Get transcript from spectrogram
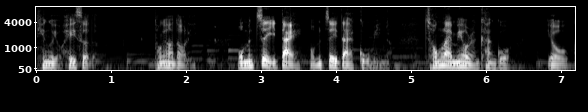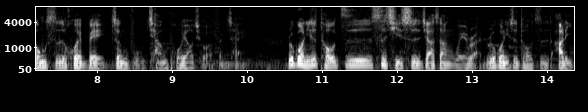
天鹅有黑色的。同样的道理，我们这一代，我们这一代股民呢，从来没有人看过有公司会被政府强迫要求要分拆。如果你是投资四骑士加上微软，如果你是投资阿里、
